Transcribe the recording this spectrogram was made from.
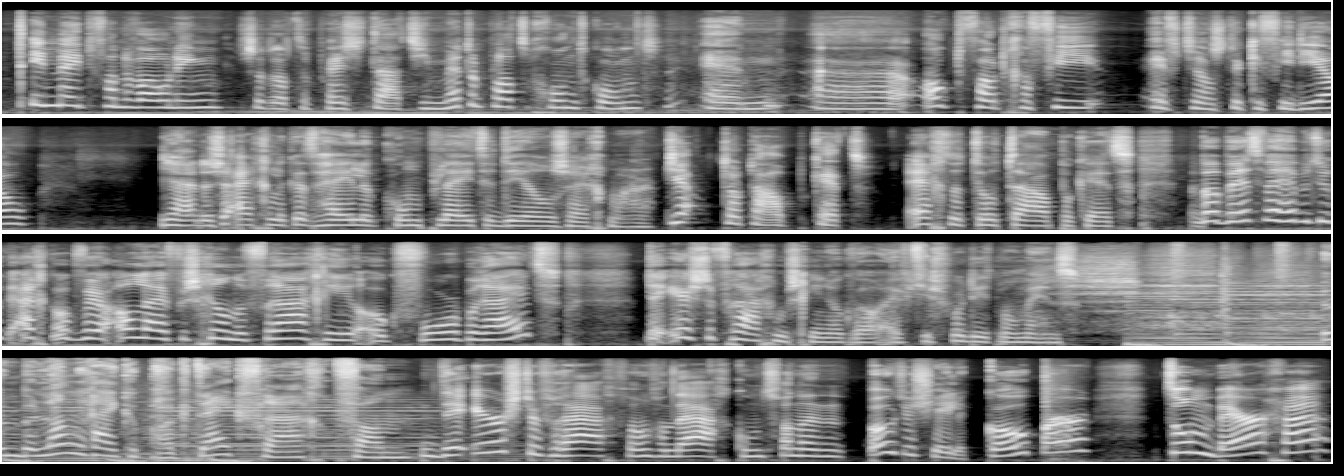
Het inmeten van de woning, zodat de presentatie met een plattegrond komt. En uh, ook de fotografie, eventueel een stukje video. Ja, dus eigenlijk het hele complete deel, zeg maar. Ja, totaalpakket. Echt het totaalpakket. Babette, we hebben natuurlijk eigenlijk ook weer allerlei verschillende vragen hier ook voorbereid. De eerste vraag misschien ook wel eventjes voor dit moment. Een belangrijke praktijkvraag van. De eerste vraag van vandaag komt van een potentiële koper. Tom Bergen.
